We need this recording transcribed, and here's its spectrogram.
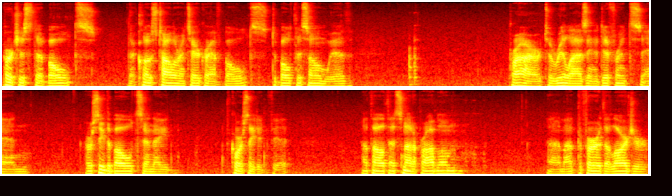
purchased the bolts, the close tolerance aircraft bolts, to bolt this on with prior to realizing the difference and I received the bolts and they of course they didn't fit. I thought that's not a problem. Um, I prefer the larger,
